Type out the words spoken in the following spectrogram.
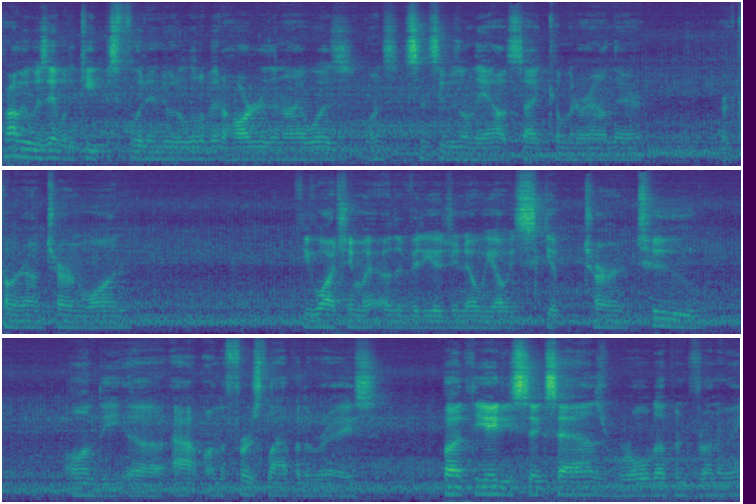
probably was able to keep his foot into it a little bit harder than I was once since he was on the outside coming around there, or coming around turn one. If you're watching my other videos, you know we always skip turn two on the uh, on the first lap of the race. But the 86 has rolled up in front of me,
